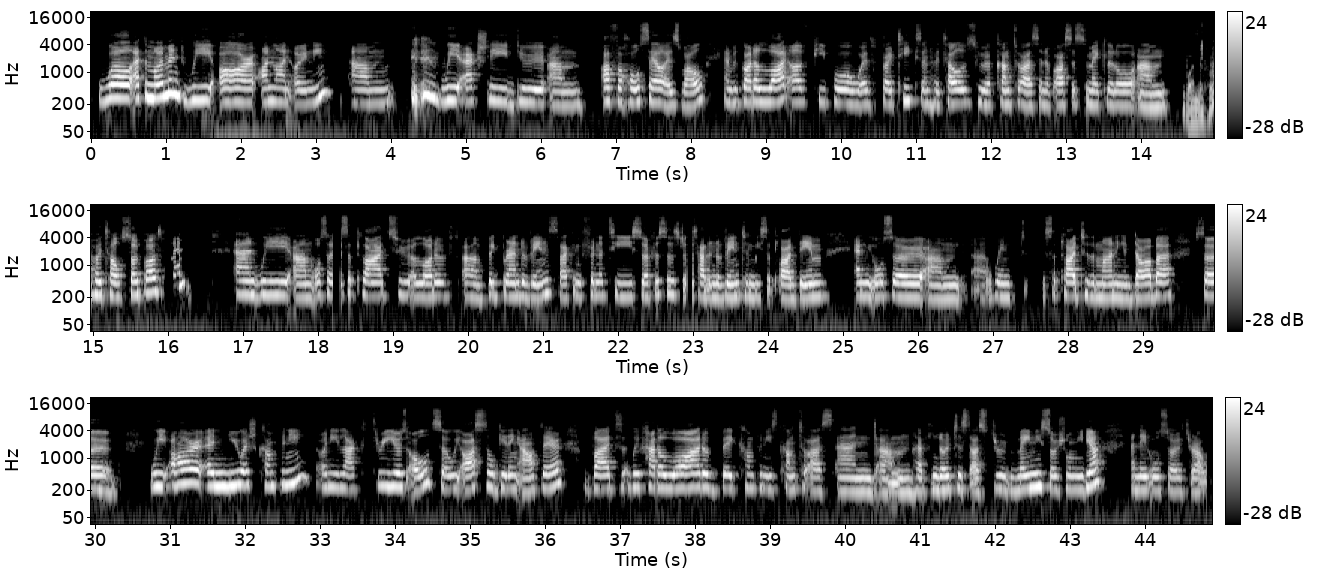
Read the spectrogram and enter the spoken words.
Well, at the moment, we are online only. Um, we actually do um, offer wholesale as well. And we've got a lot of people with boutiques and hotels who have come to us and have asked us to make little um, Wonderful. hotel soap bars for them. And we um, also supply to a lot of um, big brand events like Infinity Surfaces just had an event and we supplied them. And we also um, uh, went supplied to the mining Indaba. So mm we are a newish company, only like three years old. So we are still getting out there, but we've had a lot of big companies come to us and um, have noticed us through mainly social media and then also through our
